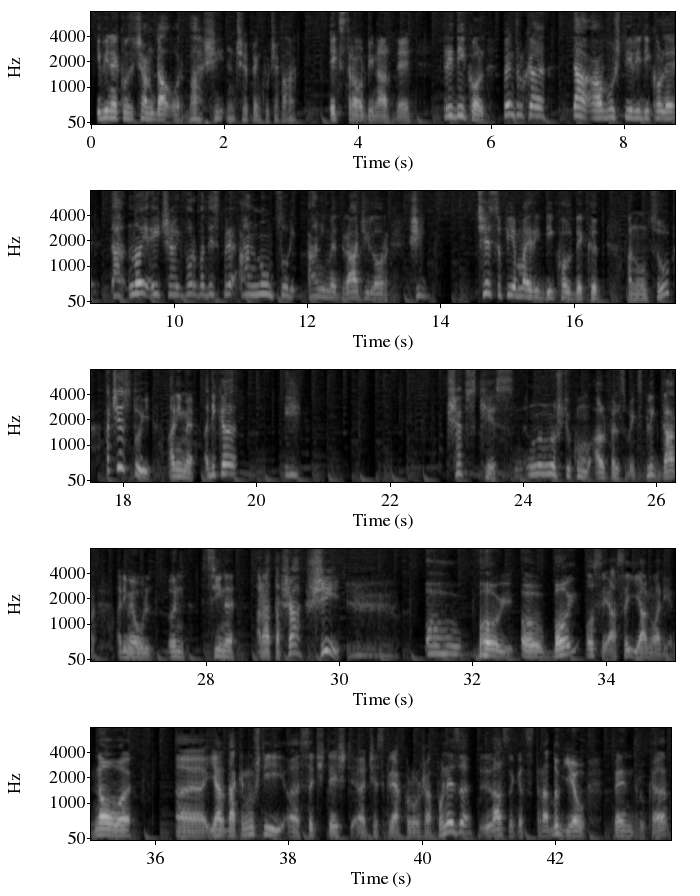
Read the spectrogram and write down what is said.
e bine, cum ziceam, da orba și începem cu ceva extraordinar de ridicol. Pentru că, da, am avut știri ridicole, dar noi aici ai vorba despre anunțuri anime, dragilor, și ce să fie mai ridicol decât anunțul acestui anime. Adică e Chef's Kiss. Nu, nu știu cum altfel să vă explic, dar animeul în sine arată așa și Oh boy, oh boy, o să iasă ianuarie 9 Uh, iar dacă nu știi uh, să citești uh, ce scrie acolo în japoneză, lasă că-ți traduc eu, pentru că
